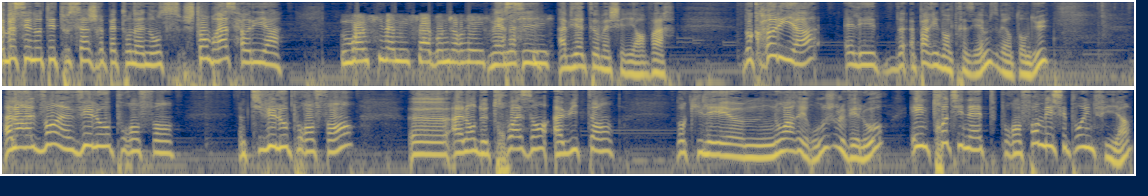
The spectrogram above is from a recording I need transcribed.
Eh ben, c'est noté tout ça, je répète ton annonce. Je t'embrasse, Houria. Moi aussi, Vanessa. Bonne journée. Merci. À bientôt, ma chérie. Au revoir. Donc, Houria, elle est à Paris dans le 13e, vous avez entendu. Alors, elle vend un vélo pour enfants. Un petit vélo pour enfants, euh, allant de 3 ans à 8 ans. Donc, il est euh, noir et rouge, le vélo. Et une trottinette pour enfants, mais c'est pour une fille. Hein.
